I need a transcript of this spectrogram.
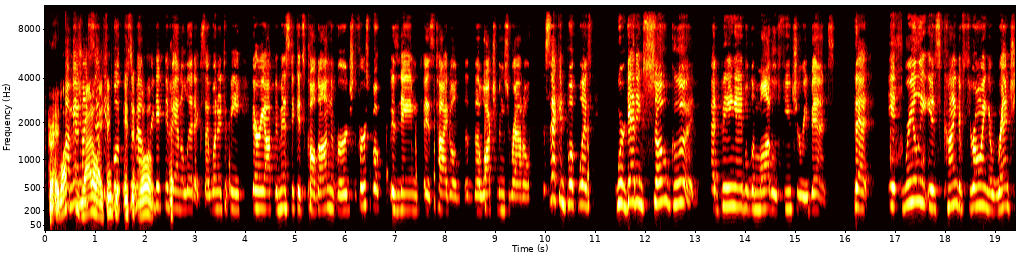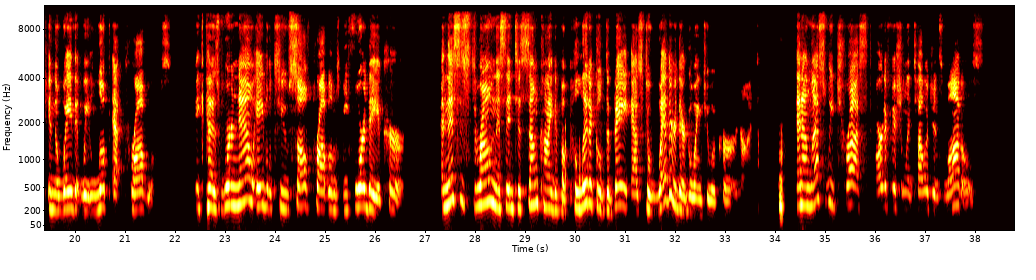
right. I mean, my rattle, second I think book was about well, predictive analytics. I wanted to be very optimistic. It's called On the Verge. The first book is named is titled The Watchman's Rattle. The second book was We're Getting So Good at Being Able to Model Future Events that it really is kind of throwing a wrench in the way that we look at problems because we're now able to solve problems before they occur. And this has thrown this into some kind of a political debate as to whether they're going to occur or not. Hmm. And unless we trust artificial intelligence models,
